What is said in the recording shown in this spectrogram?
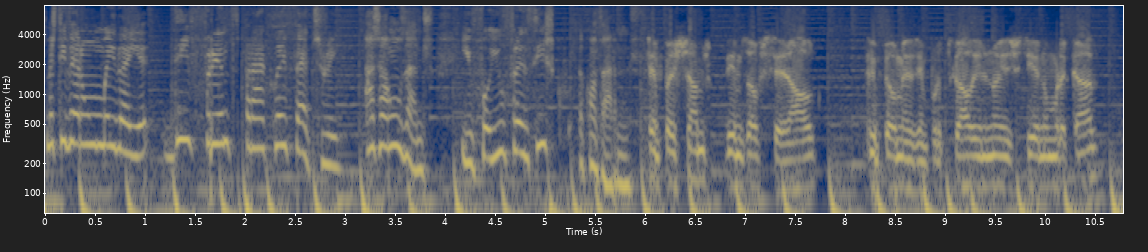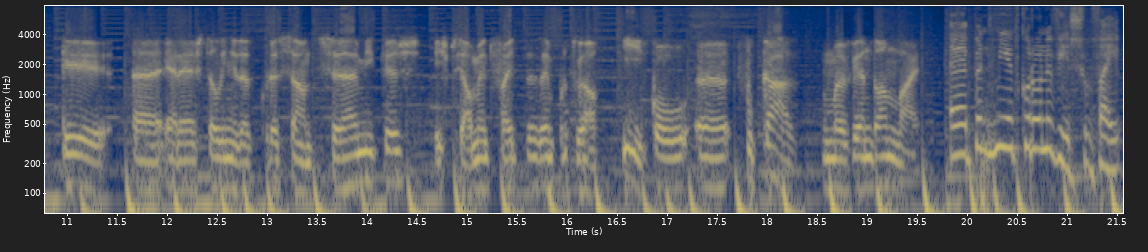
mas tiveram uma ideia diferente para a Clay Factory há já uns anos, e foi o Francisco a contar-nos. Sempre achámos que podíamos oferecer algo que, pelo menos em Portugal, ainda não existia no mercado, que era esta linha da decoração de cerâmicas, especialmente feitas em Portugal, e com eh, focado numa venda online. A pandemia de coronavírus veio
